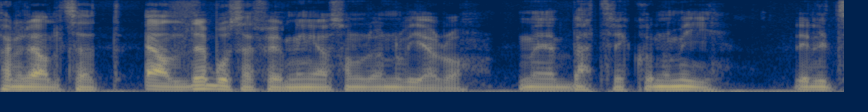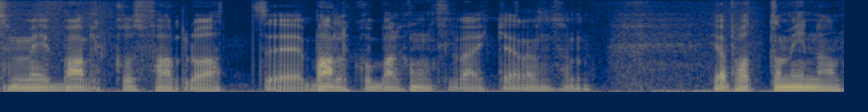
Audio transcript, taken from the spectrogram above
generellt sett äldre bostadsrättsföreningar som renoverar då med bättre ekonomi. Det är lite som i Balcos fall då att eh, Balco, balkongtillverkaren som jag pratat om innan.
